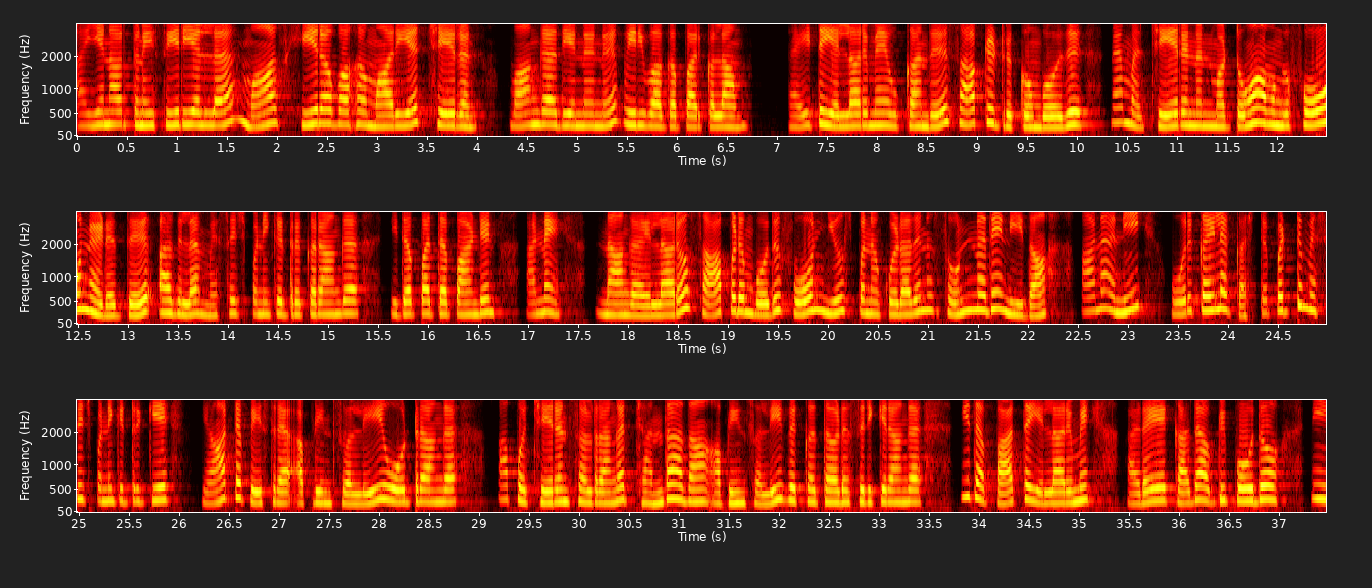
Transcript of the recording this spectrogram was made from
ஐயனார் துணை சீரியலில் மாஸ் ஹீரோவாக மாறிய சேரன். வாங்க அது என்னன்னு விரிவாக பார்க்கலாம். நைட்டு எல்லாருமே உட்காந்து சாப்பிட்டுட்டு இருக்கும்போது நம்ம சேரனன் மட்டும் அவங்க ஃபோன் எடுத்து அதில் மெசேஜ் பண்ணிக்கிட்டு இருக்கிறாங்க. இதை பார்த்த பாண்டியன் அண்ணே நாங்கள் எல்லாரும் சாப்பிடும்போது ஃபோன் யூஸ் பண்ணக்கூடாதுன்னு சொன்னதே நீ தான் ஆனால் நீ ஒரு கையில் கஷ்டப்பட்டு மெசேஜ் பண்ணிக்கிட்டு இருக்கியே. யார்கிட்ட பேசுகிற அப்படின்னு சொல்லி ஓட்டுறாங்க. அப்போ சேரன் சொல்கிறாங்க சந்தா தான் அப்படின்னு சொல்லி வெக்கத்தோட சிரிக்கிறாங்க. இதை பார்த்த எல்லாருமே அடே கதை அப்படி போதோ நீ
